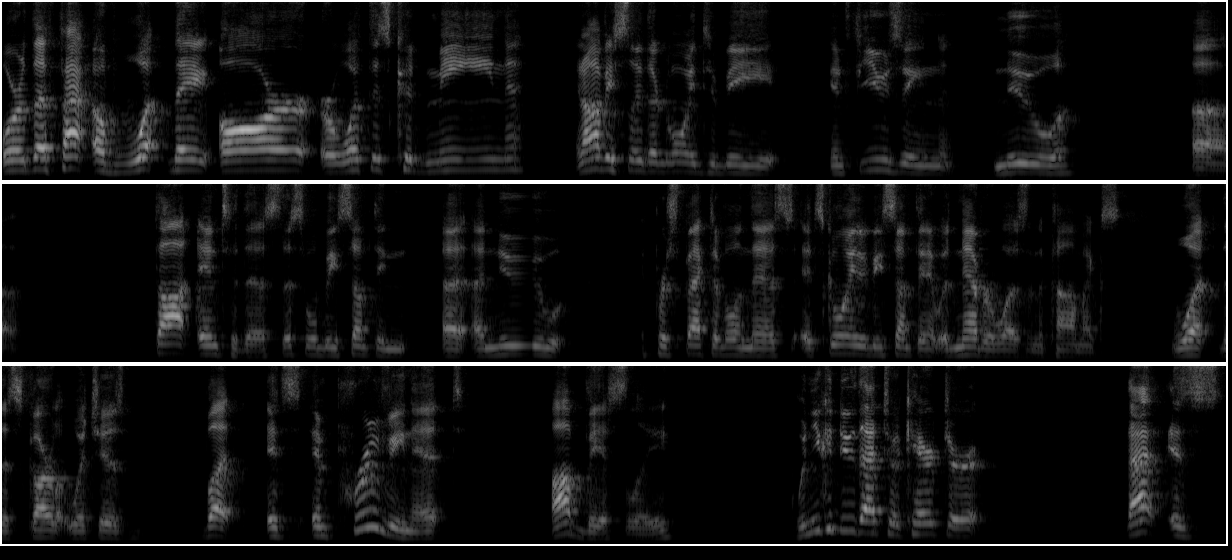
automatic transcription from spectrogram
or the fact of what they are or what this could mean. And obviously, they're going to be infusing new uh, thought into this. This will be something, a, a new perspective on this. It's going to be something that would never was in the comics, what the Scarlet Witch is, but it's improving it, obviously. When you can do that to a character, that is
